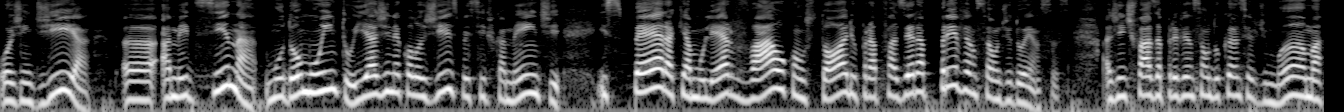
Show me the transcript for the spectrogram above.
Hoje em dia, Uh, a medicina mudou muito e a ginecologia especificamente espera que a mulher vá ao consultório para fazer a prevenção de doenças. A gente faz a prevenção do câncer de mama,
